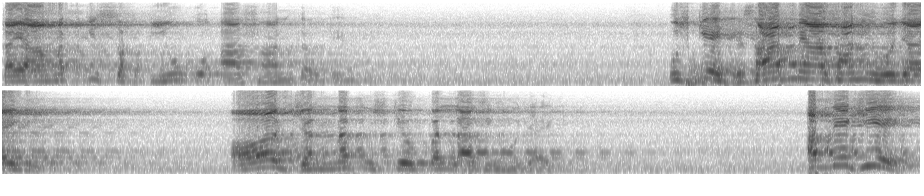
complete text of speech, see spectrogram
कयामत की सख्तियों को आसान कर देंगे। उसके हिसाब में आसानी हो जाएगी और जन्नत उसके ऊपर लाजिम हो जाएगी। अब देखिए,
